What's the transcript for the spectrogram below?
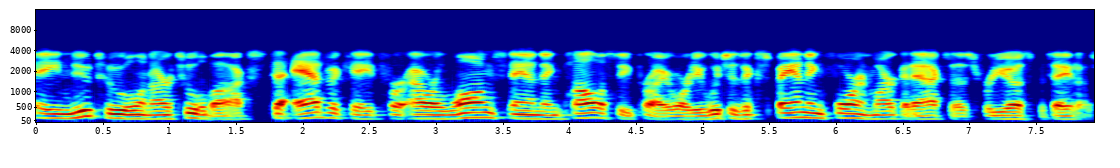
a new tool in our toolbox to advocate for our long-standing policy priority, which is expanding foreign market access for U.S. potatoes.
